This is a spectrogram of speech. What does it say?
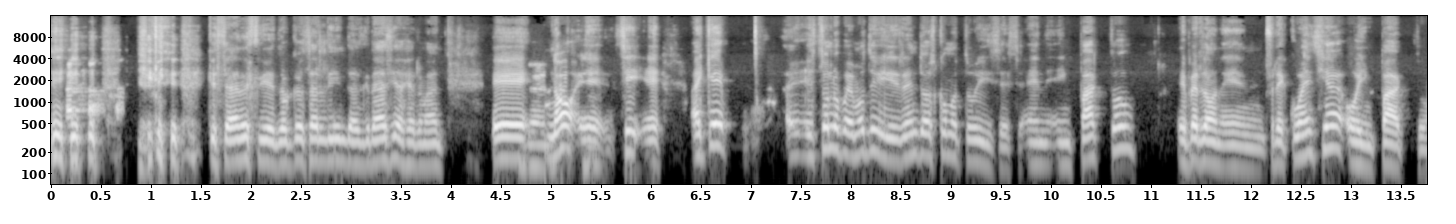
que, estaban escribiendo cosas lindas. Gracias, Germán. Eh, no, eh, sí, hay que, esto lo podemos dividir en dos, como tú dices, en impacto, perdón, en frecuencia o impacto.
